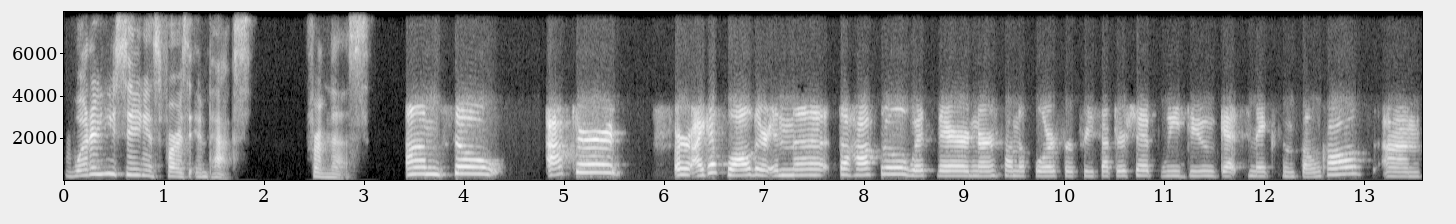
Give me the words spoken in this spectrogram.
What are you seeing as far as impacts from this? Um, so after, or I guess while they're in the, the hospital with their nurse on the floor for preceptorship, we do get to make some phone calls um,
